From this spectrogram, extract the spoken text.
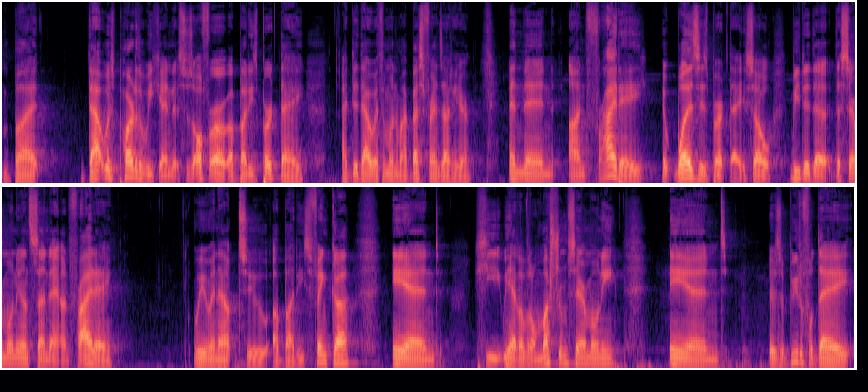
but that was part of the weekend. This was all for a buddy's birthday. I did that with one of my best friends out here. And then on Friday, it was his birthday. So we did the, the ceremony on Sunday. On Friday, we went out to a buddy's finca and he we had a little mushroom ceremony and it was a beautiful day.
